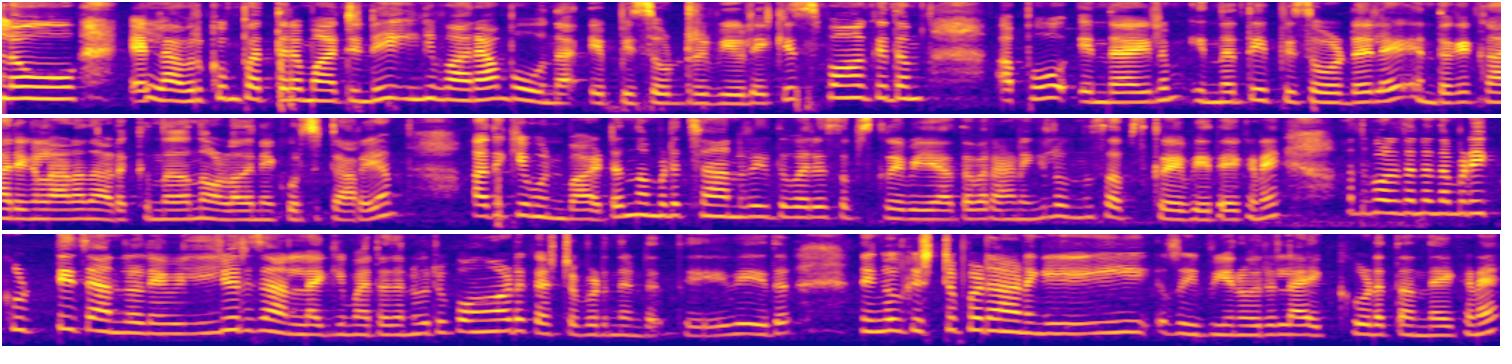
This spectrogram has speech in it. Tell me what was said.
ഹലോ എല്ലാവർക്കും പത്തരമാറ്റിന്റെ ഇനി വരാൻ പോകുന്ന എപ്പിസോഡ് റിവ്യൂയിലേക്ക് സ്വാഗതം. അപ്പോൾ എന്തായാലും ഇന്നത്തെ എപ്പിസോഡിൽ എന്തൊക്കെ കാര്യങ്ങളാണ് നടക്കുന്നതെന്നുള്ളതിനെ കുറിച്ചിട്ട് അറിയാം. അതിക്ക് മുൻപായിട്ട് നമ്മുടെ ചാനൽ ഇതുവരെ സബ്സ്ക്രൈബ് ചെയ്യാത്തവരാണെങ്കിൽ ഒന്ന് സബ്സ്ക്രൈബ് ചെയ്തേക്കണേ. അതുപോലെ തന്നെ നമ്മുടെ ഈ കുട്ടി ചാനലിനെ വലിയൊരു ചാനലാക്കി മാറ്റാൻ തന്നെ ഒരുപാട് കഷ്ടപ്പെടുന്നുണ്ട്. ദയവ് ചെയ്ത് നിങ്ങൾക്ക് ഇഷ്ടപ്പെടുകയാണെങ്കിൽ ഈ റിവ്യൂവിന് ഒരു ലൈക്ക് കൂടെ തന്നേക്കണേ.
